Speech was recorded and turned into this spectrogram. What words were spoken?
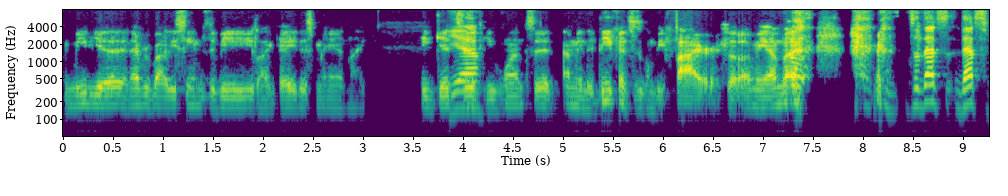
media and everybody seems to be like, "Hey, this man, like, he gets yeah. it. He wants it." I mean, the defense is going to be fire. So, I mean, I'm not. so that's that's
